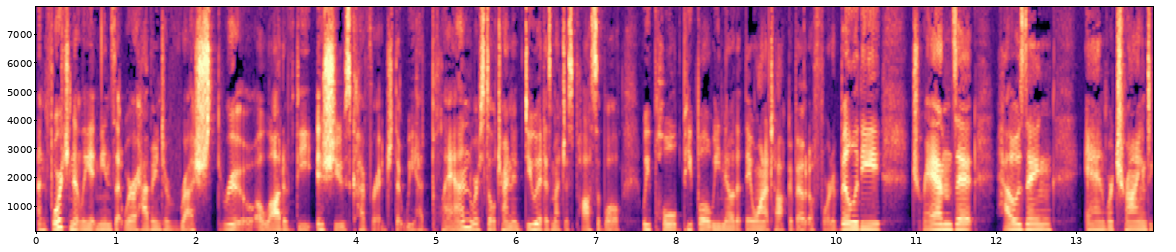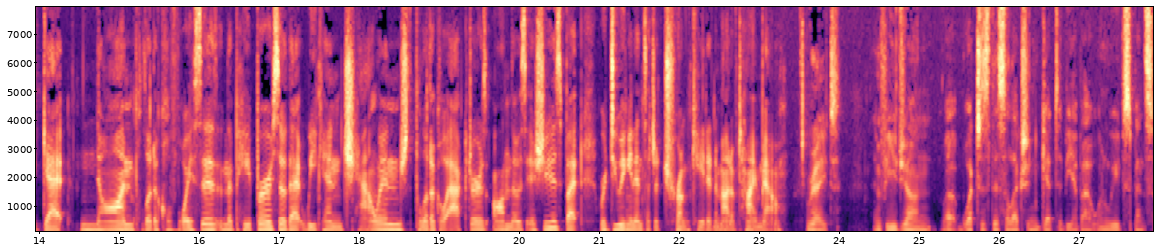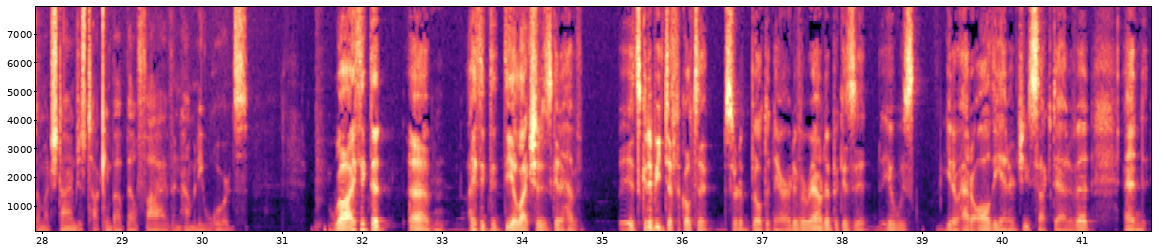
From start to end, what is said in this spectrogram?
unfortunately, it means that we're having to rush through a lot of the issues coverage that we had planned. We're still trying to do it as much as possible. We polled people, we know that they want to talk about affordability, transit, housing. And we're trying to get non political voices in the paper so that we can challenge political actors on those issues. But we're doing it in such a truncated amount of time now. Right. And for you, John, uh, what does this election get to be about when we've spent so much time just talking about Bill Five and how many wards? Well, I think that um, I think that the election is going to have it's going to be difficult to sort of build a narrative around it because it it was you know had all the energy sucked out of it, and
